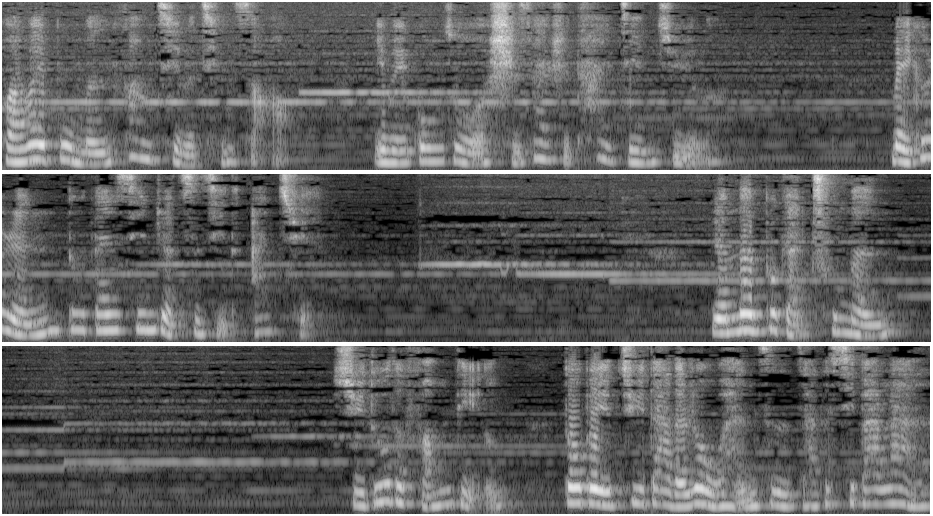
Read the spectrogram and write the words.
环卫部门放弃了清扫，因为工作实在是太艰巨了。每个人都担心着自己的安全，人们不敢出门，许多的房顶都被巨大的肉丸子砸得稀巴烂。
